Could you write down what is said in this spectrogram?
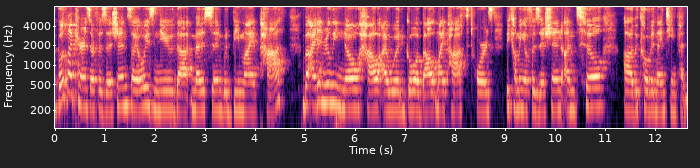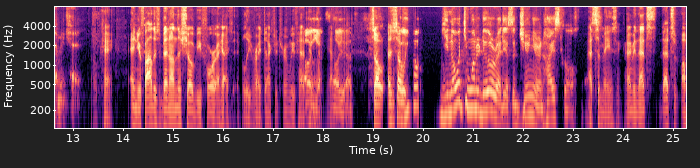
both my parents are physicians, so I always knew that medicine would be my path, but I didn't really know how I would go about my path towards becoming a physician until uh, the COVID 19 pandemic hit. Okay. And your father's been on the show before, I, I believe, right, Doctor Trinh? We've had. Oh him yes, Yeah. oh yes. So uh, so you know, you know what you want to do already as a junior in high school. That's amazing. I mean, that's that's uh,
